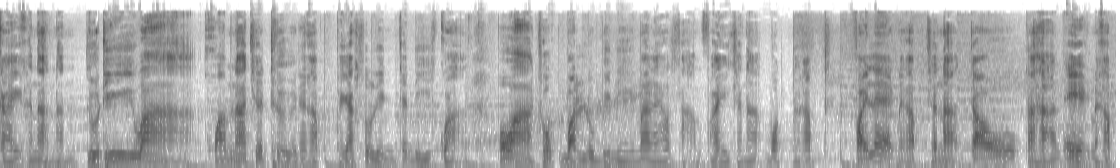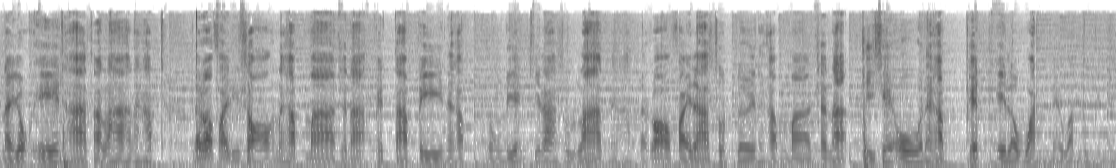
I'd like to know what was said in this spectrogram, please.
ไกลขนาดนั้น อยู่ที่ว่าความน่าเชื่อถือนะครับ พยักสุรินจะดีกว่า เพราะว่าชกบอลลูมพินีมาแล้ว 3 ไฟชนะหมดนะครับ ไฟแรกนะครับ ชนะเจ้าทหารเอกนะครับ นายกเอท่าสารานะครับแล้วก็ไฟที่2นะครับมาชนะเพชรตาปีนะครับโรงเรียนกีฬาสุราษฎร์นะครับ แล้วก็ไฟล่าสุดเลยนะครับมาชนะ TKO นะครับเพชรเอราวันในวันลุมพินี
